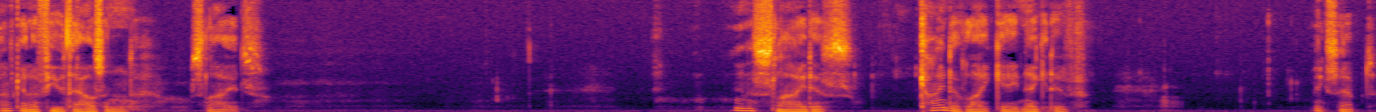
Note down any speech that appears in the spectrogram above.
I've got a few thousand slides. And a slide is kind of like a negative, except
